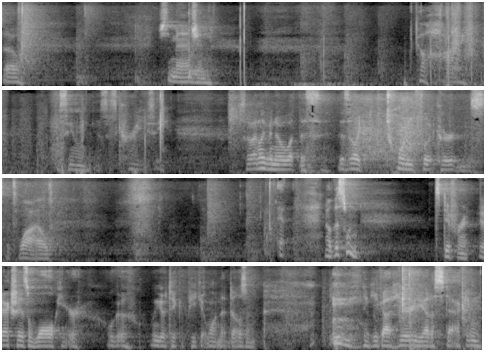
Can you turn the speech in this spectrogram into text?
So, just imagine how high the ceiling is. It's crazy. So I don't even know what this, this is like 20 foot curtains. That's wild. Now this one, it's different. It actually has a wall here. We'll go, we go take a peek at one that doesn't. I think you got here, you got a stacking,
